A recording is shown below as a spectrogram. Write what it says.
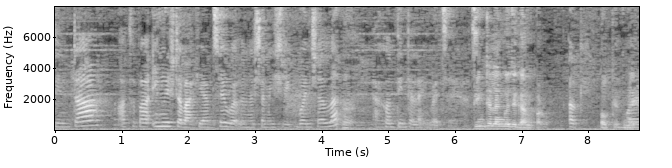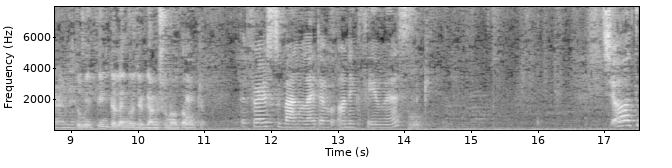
তিনটা অথবা ইংলিশটা বাকি আছে ওয়েল ইংলিশ আমি শিখব ইনশাল্লাহ হ্যাঁ। এখন তিনটা ল্যাঙ্গুয়েজে তিনটা ল্যাঙ্গুয়েজে গান পারো? ওকে ওকে তুমি তুমি তিনটা ল্যাঙ্গুয়েজের গান শোনাও তো আমাকে। দ্য ফার্স্ট বাংলা এটা অনেক ফেমাস যত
